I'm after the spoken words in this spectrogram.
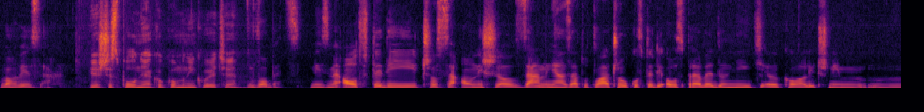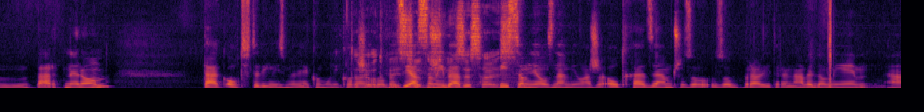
vo hviezdach. Vy ešte spolu nejako komunikujete? Vôbec. My sme odvtedy, čo sa on išiel za mňa, za tú tlačovku vtedy ospravedlniť e, koaličným mm, partnerom, tak odvtedy my sme nekomunikovali Takže vôbec. Ja som iba písomne oznámila, že odchádzam, čo zo, zobrali teda na vedomie a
